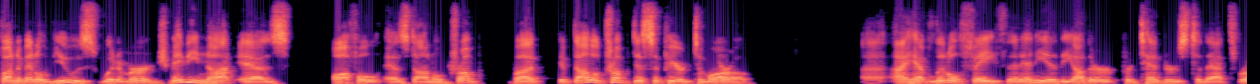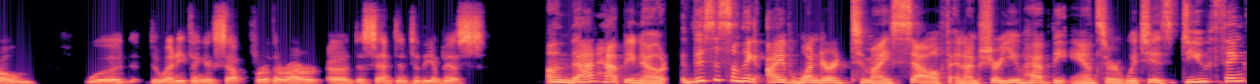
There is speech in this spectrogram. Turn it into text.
fundamental views would emerge. Maybe not as awful as Donald Trump, but if Donald Trump disappeared tomorrow, uh, I have little faith that any of the other pretenders to that throne would do anything except further our uh, descent into the abyss. On that happy note, this is something I've wondered to myself, and I'm sure you have the answer, which is do you think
